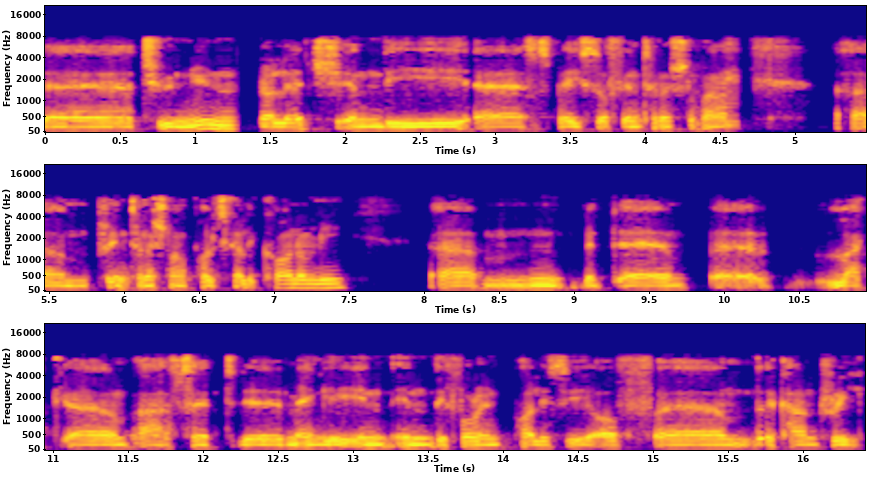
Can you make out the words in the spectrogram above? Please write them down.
uh, to new knowledge in the uh, space of international um, international political economy. Um, but uh, uh, like um, I've said, uh, mainly in, in the foreign policy of um, the country,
